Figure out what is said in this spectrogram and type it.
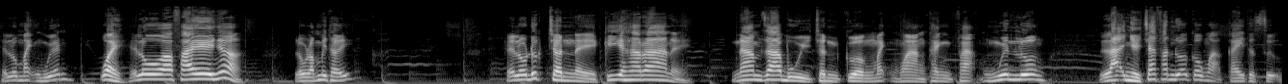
Hello Mạnh Nguyễn. Uầy, hello à, Phae nhá. Lâu lắm mới thấy. Hello Đức Trần này, Kihara này, Nam Gia Bùi, Trần Cường, Mạnh Hoàng, Thành Phạm, Nguyên Lương. Lại nhảy chat phát nữa không ạ? Cay thật sự.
